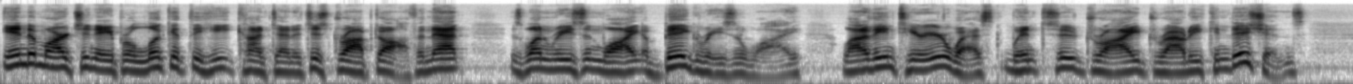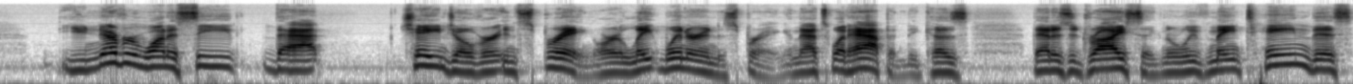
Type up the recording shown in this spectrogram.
into March and April, look at the heat content, it just dropped off. And that is one reason why, a big reason why, a lot of the interior west went to dry, droughty conditions. You never want to see that changeover in spring or late winter into spring. And that's what happened because that is a dry signal. We've maintained this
